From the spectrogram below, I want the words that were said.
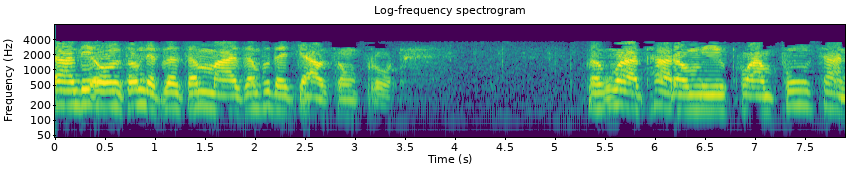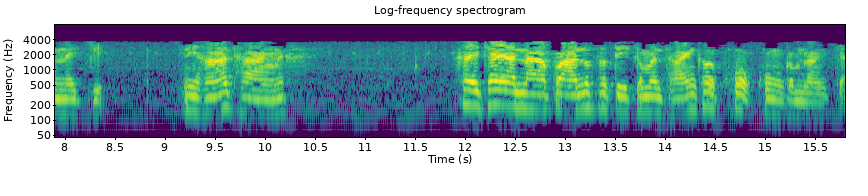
ตามที่องค์สมเด็จพระสัมมาสัมพุทธเจ้าทรงโปรดบอกว่าถ้าเรามีความฟุ้งซ่านในจิตนี่หาทางนะให้ใช้อนาปานุสติกรรมฐานเข้าควบคุมกำลังใจ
